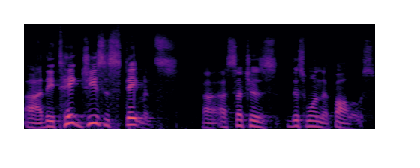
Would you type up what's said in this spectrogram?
Uh, they take Jesus' statements, uh, uh, such as this one that follows.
